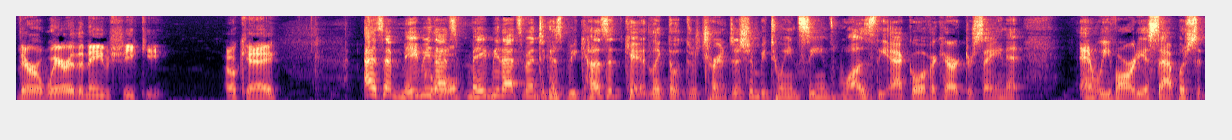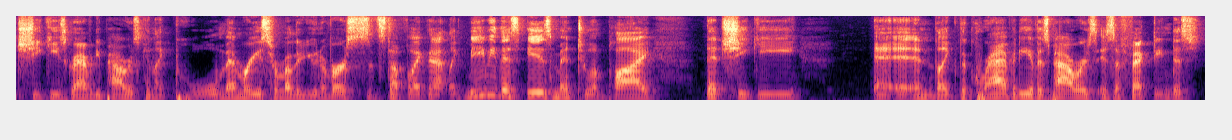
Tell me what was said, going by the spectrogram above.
they're aware of the name shiki okay I said maybe Cool. that's maybe that's meant to because because it like the, the transition between scenes was the echo of a character saying it, and we've already established that Shiki's gravity powers can like pull memories from other universes and stuff like that. Like maybe this is meant to imply that Shiki and, and like the gravity of his powers is affecting this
